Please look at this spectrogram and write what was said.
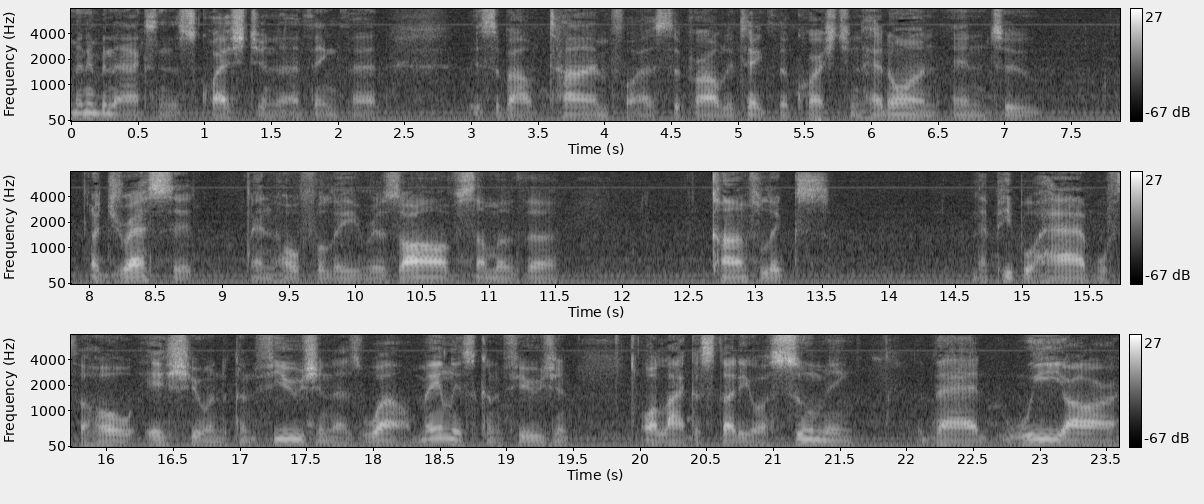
Many have been asking this question, and I think that it's about time for us to probably take the question head on and to address it and hopefully resolve some of the conflicts that people have with the whole issue and the confusion as well. Mainly it's confusion or lack of study or assuming that we are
